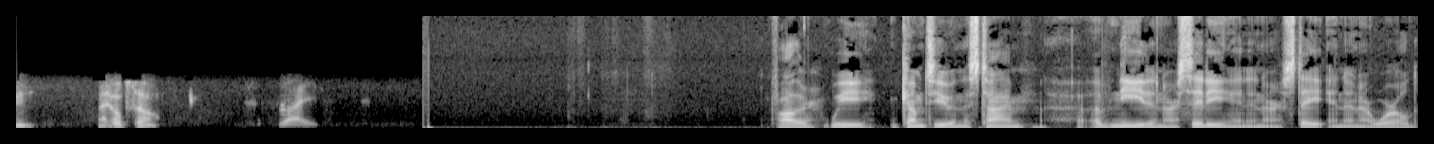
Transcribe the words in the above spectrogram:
Mm. I hope so. right. Father, we come to you in this time of need in our city and in our state and in our world.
